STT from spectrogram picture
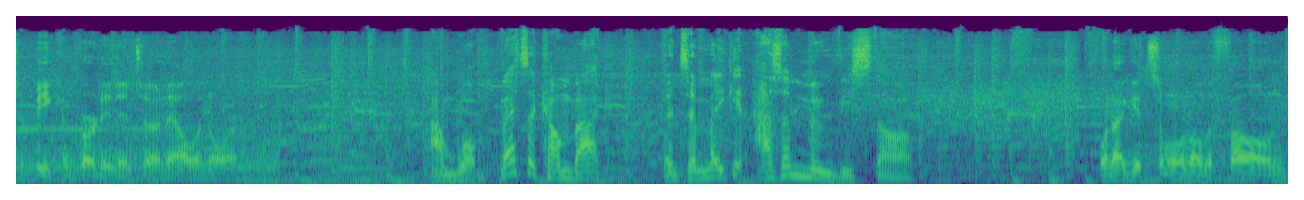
to be converted into an Eleanor. And what better comeback than to make it as a movie star? When I get someone on the phone,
